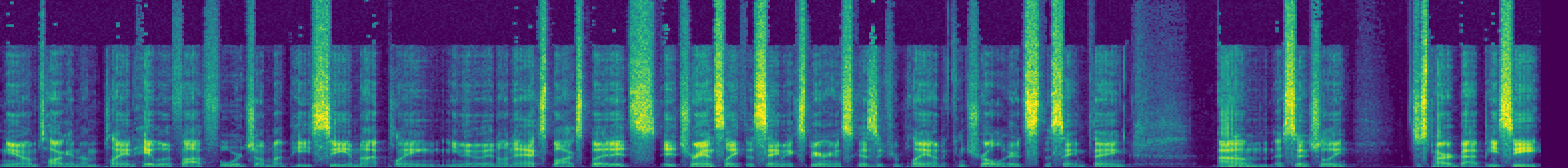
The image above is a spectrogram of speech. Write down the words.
you know, I'm talking, I'm playing Halo 5 Forge on my PC. I'm not playing, you know, it on Xbox, but it's it translates the same experience because if you're playing on a controller, it's the same thing, um, yeah. essentially, just powered by a PC.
